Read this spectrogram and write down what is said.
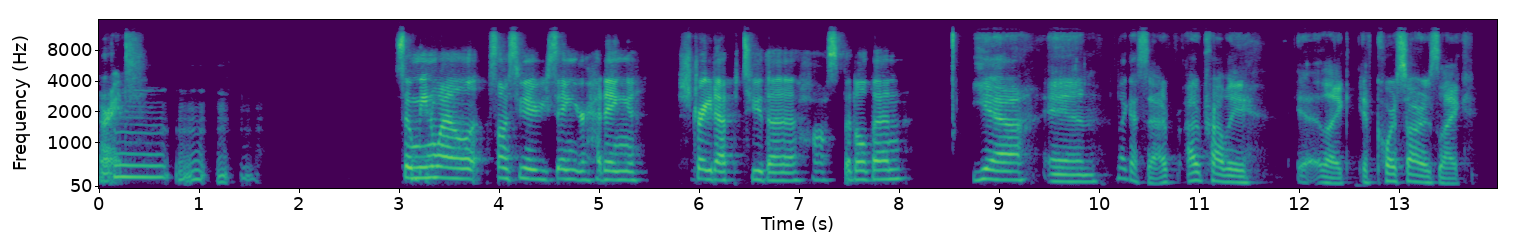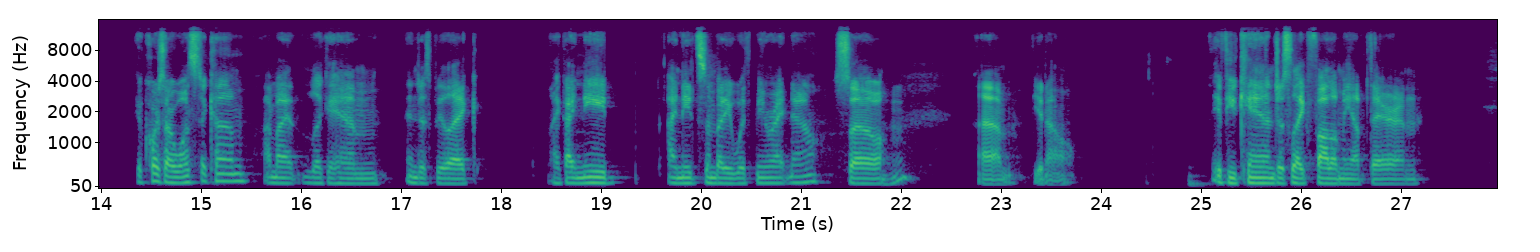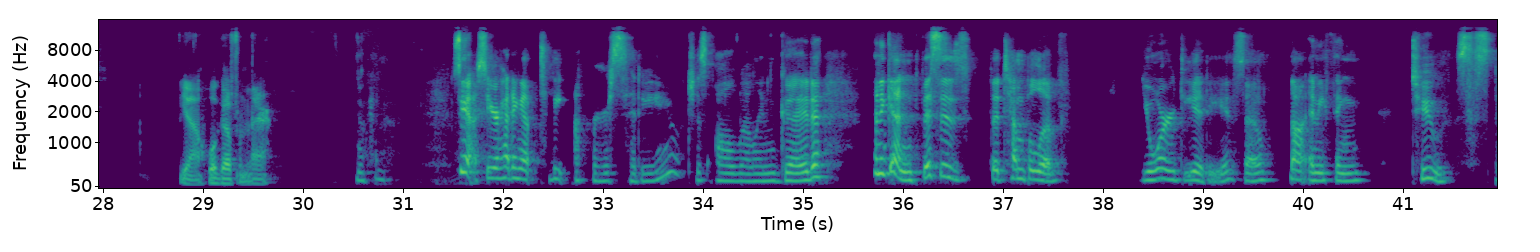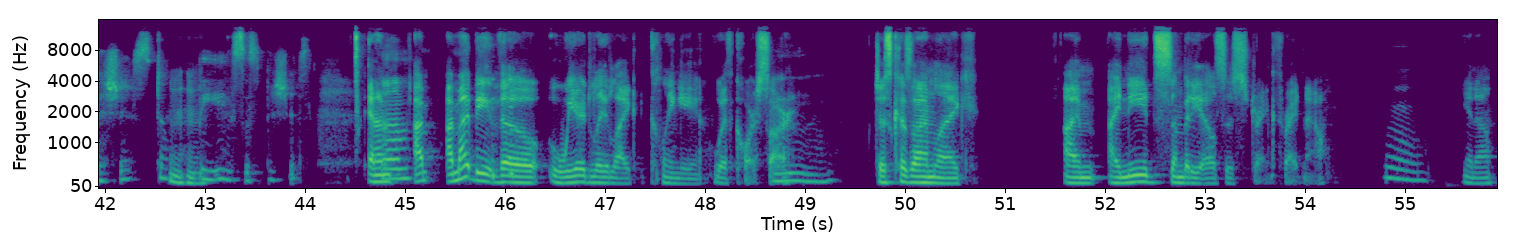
All right Mm, mm, mm, mm. so meanwhile Celestina, are you saying you're heading straight up to the hospital then Yeah, and like I said, I, I would probably like if Corsar is like, if Corsar wants to come, I might look at him and just be like, like I need, I need somebody with me right now. So, Mhm. um, you know, if you can, just like follow me up there, and you know, we'll go from there. Okay. So yeah, so you're heading up to the upper city, which is all well and good. And again, this is the temple of your deity, so not anything too suspicious. Don't Mhm. be suspicious. And I'm, Um, I'm I might be though weirdly like clingy with Corsar, Mm. just because I'm like, I'm I need somebody else's strength right now. Hmm. You know.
